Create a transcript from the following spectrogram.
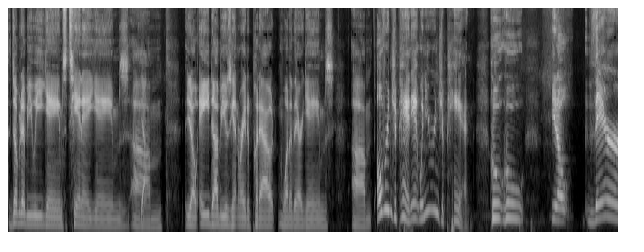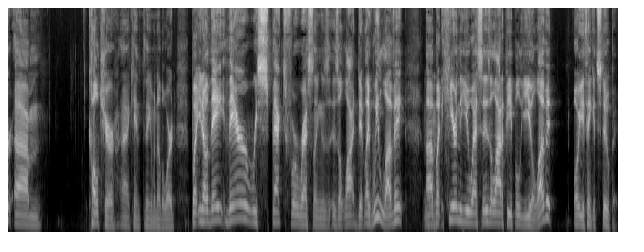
the WWE games, TNA games. Um, You know, AEW is getting ready to put out one of their games. Um, over in Japan, yeah, when you're in Japan, who who, you know, their um, culture i can't think of another word but you know they their respect for wrestling is, is a lot different like we love it uh, Mhm. but here in the us is a lot of people you either love it or you think it's stupid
